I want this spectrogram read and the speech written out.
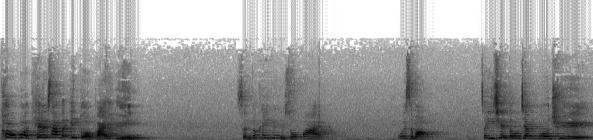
透过天上的一朵白云。神都可以跟你说话哎，为什么？这一切都将过去。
